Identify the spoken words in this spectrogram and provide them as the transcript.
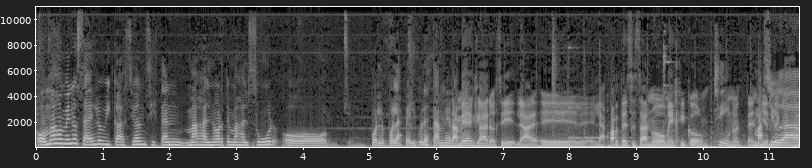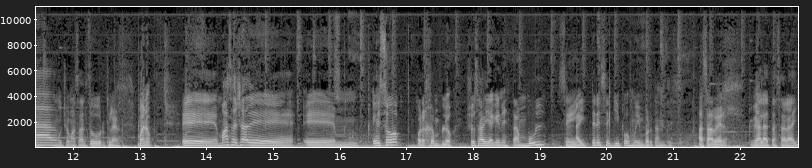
O más o menos sabes la ubicación, si están más al norte, más al sur, o por, por las películas también. También, claro, sí, la, eh, las partes esa Nuevo México, Sí. uno Más entiende que ciudad. están mucho más al sur. Claro. Bueno, eh, más allá de eh, eso, por ejemplo, yo sabía que en Estambul Sí. hay tres equipos muy importantes. A saber. Galatasaray,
